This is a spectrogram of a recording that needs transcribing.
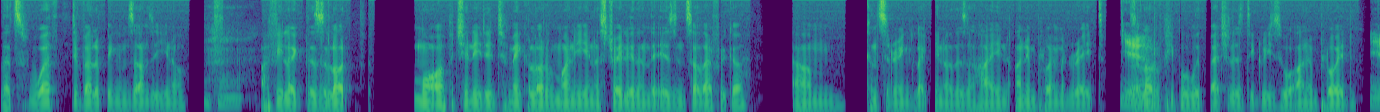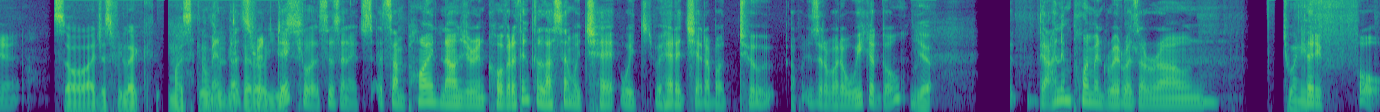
that's worth developing in Mzansi. You know, Mhm. I feel like there's a lot more opportunity to make a lot of money in Australia than there is in South Africa. Um, considering like you know there's a high unemployment rate. Yeah. There's a lot of people with bachelor's degrees who are unemployed. yeah. So I just feel like my skills I mean, would be that's better used. ridiculous, isn't it? At some point now during COVID, I think the last time we chat, we, we had a chat about two, uh, is it about a week ago? Yeah, The unemployment rate was around 20, 34,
